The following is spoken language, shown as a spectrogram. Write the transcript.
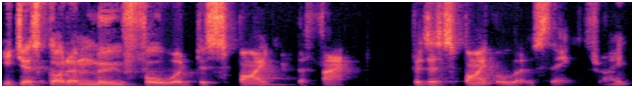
You just got to move forward despite the fact, but despite all those things, right?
